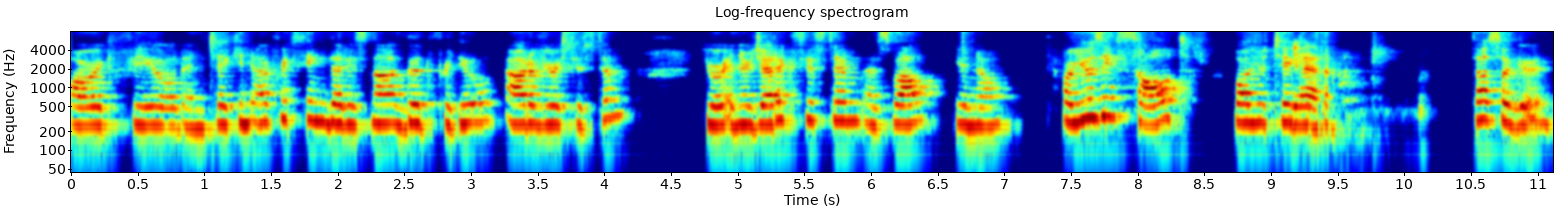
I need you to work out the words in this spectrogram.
auric field and taking everything that is not good for you out of your system, your energetic system as well, you know, or using salt while you take yeah. it. It's also good.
